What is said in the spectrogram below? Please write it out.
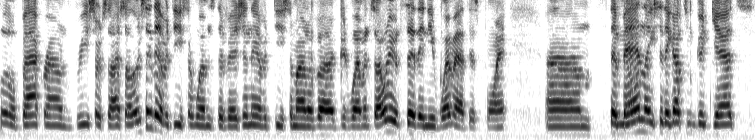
little background research that I saw, looks like they have a decent women's division. They have a decent amount of uh, good women. So I wouldn't even say they need women at this point. Um, the men, like you said, they got some good gets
